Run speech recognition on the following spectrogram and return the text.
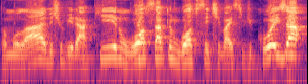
Vamos lá, deixa eu virar aqui. Não gosto, sabe que eu não gosto de incentivar esse tipo de coisa.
